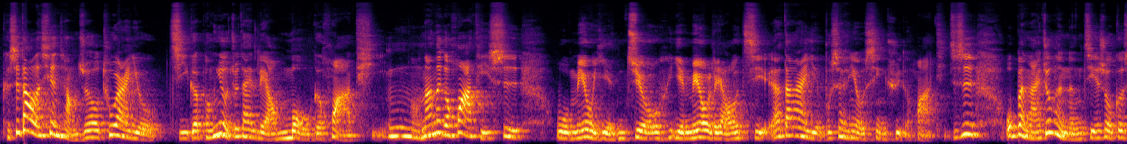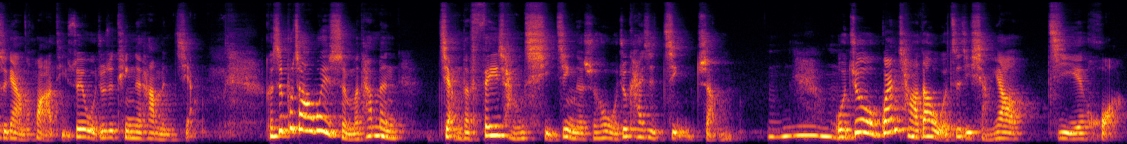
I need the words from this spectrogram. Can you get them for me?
可是到了现场之后，突然有几个朋友就在聊某个话题，嗯，那那个话题是我没有研究，也没有了解，那当然也不是很有兴趣的话题，只是我本来就很能接受各式各样的话题，所以我就是听着他们讲。可是不知道为什么他们讲的非常起劲的时候，我就开始紧张，嗯，我就观察到我自己想要接话，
